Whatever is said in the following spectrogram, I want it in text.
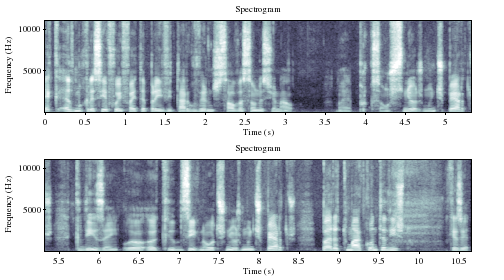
é que a democracia foi feita para evitar governos de salvação nacional. Não é? Porque são os senhores muito espertos que dizem, uh, uh, que designam outros senhores muito espertos para tomar conta disto. Quer dizer,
